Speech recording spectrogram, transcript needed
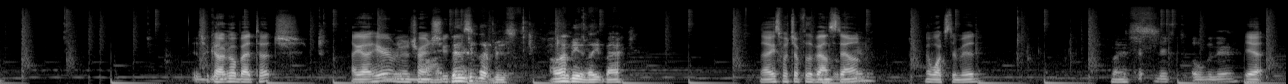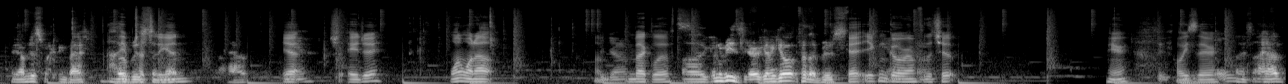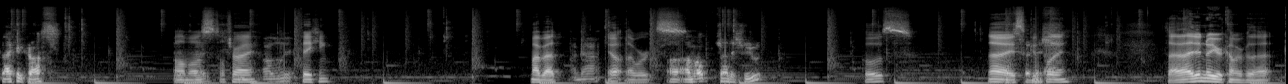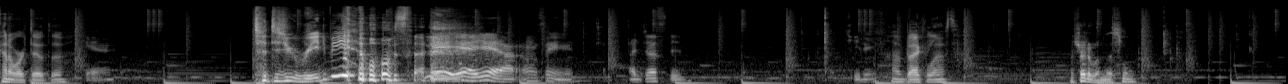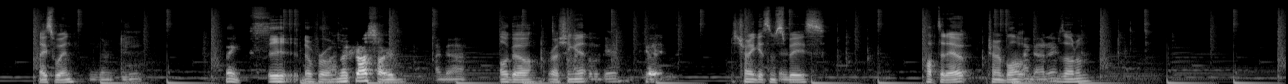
Good Chicago, bad touch. I got here. I'm gonna try and shoot didn't this. get that boost. I'm gonna be late back. Nice. Watch out for the bounce down. Gonna watch their mid. Nice. There's over there. Yeah. Yeah, I'm just waiting back. I No touch it again. I have. Yeah. Yeah. AJ. One one out. I'm, Good job. I'm back left. Uh, gonna be zero. Gonna go up for the boost. Okay, you can go around for the chip. Here. Oh, he's there. Nice. I have back across. Almost. I'll try. Faking. My bad. I got. Yep, that works. Uh, I'm up trying to shoot. Close. Nice, good finish. play. I didn't know you were coming for that. Kind of worked out though. Yeah. Did you read me? what was that? Yeah, yeah, yeah. I'm saying. Adjusted. Cheating. I'm back left. I'm have won this one. Nice win. I'm. Thanks. no problem. I'm problem. across hard. I got. I'll go. Rushing it. Go good. Okay. Just trying to get some space. Popped it out. Trying to blow I got it. zone him.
